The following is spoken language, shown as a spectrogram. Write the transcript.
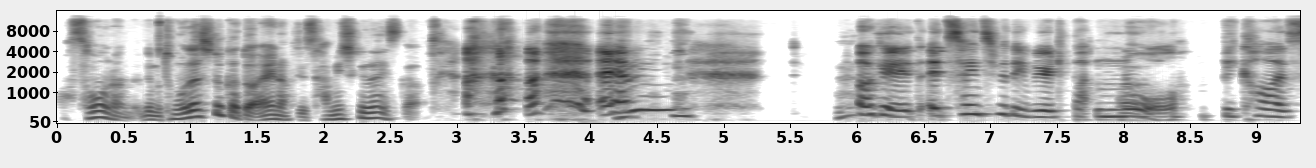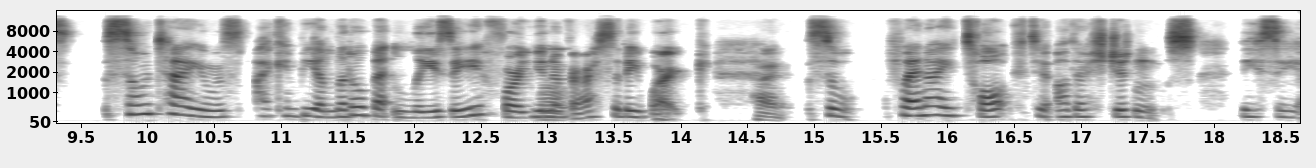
あそうなんだ。でも友達とかと会えなくて寂しくないですか um, okay, it sounds really weird, but uh. no, because sometimes I can be a little bit lazy for uh-huh. university work. So when I talk to other students, they say,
